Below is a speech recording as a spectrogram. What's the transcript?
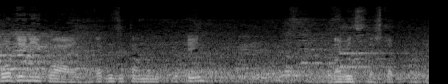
fourteen equal Ratnajit Tamang fourteen Naveen Shrestha fourteen sixteen fourteen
